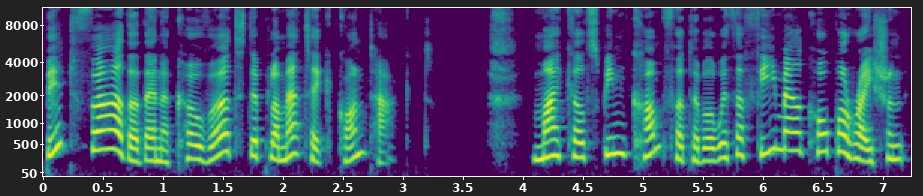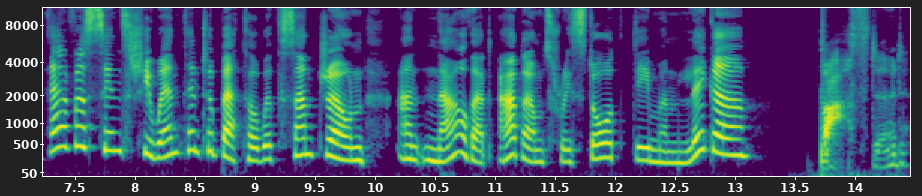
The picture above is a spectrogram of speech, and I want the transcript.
bit further than a covert diplomatic contact. Michael's been comfortable with a female corporation ever since she went into battle with St. Joan, and now that Adams restored Demon Ligur. Bastard!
